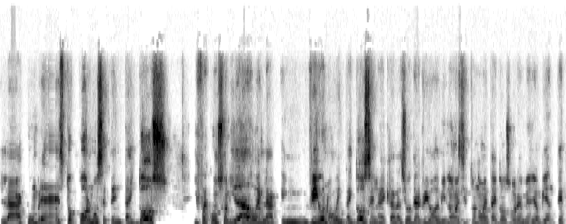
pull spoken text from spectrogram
la cumbre de Estocolmo 72 y fue consolidado en, la, en Río 92, en la Declaración de Río de 1992 sobre el medio ambiente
